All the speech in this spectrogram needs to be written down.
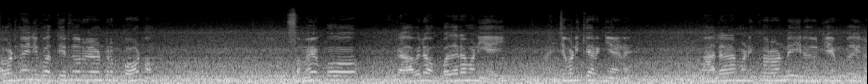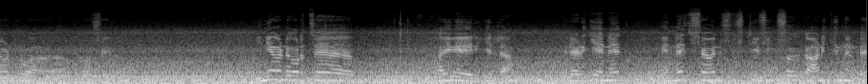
അവിടുന്ന് ഇനി പത്ത് ഇരുന്നൂറ് കിലോമീറ്റർ പോകണം സമയം ഇപ്പോൾ രാവിലെ ഒമ്പതര മണിയായി. അഞ്ച് മണിക്ക് ഇറങ്ങിയാണ്. നാലര മണിക്കൂർ കൊണ്ട് ഇരുന്നൂറ്റി എൺപത് കിലോമീറ്റർ ക്രോസ് ചെയ്തു. ഇനി അങ്ങോട്ട് കുറച്ച് ഹൈവേ ആയിരിക്കില്ല. ഇതിനിടയ്ക്ക് N H N H seven fifty six ഒക്കെ കാണിക്കുന്നുണ്ട്.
